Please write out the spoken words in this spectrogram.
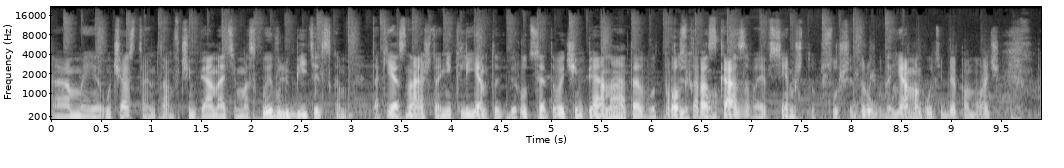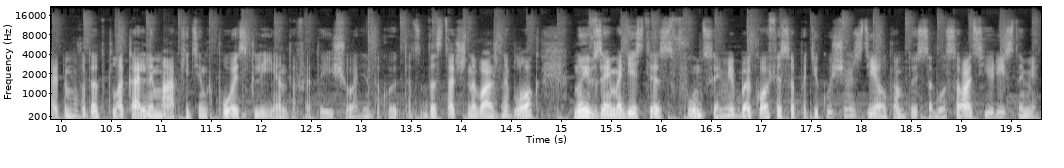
а мы участвуем там в чемпионате Москвы в любительском, так я знаю, что они клиентов берут с этого чемпионата, вот просто Легко. рассказывая всем, что, слушай, друг, да я могу тебе помочь. Поэтому вот этот локальный маркетинг, поиск клиентов, это еще один такой достаточно важный блок. Ну и взаимодействие с функциями бэк-офиса по текущим сделкам, то есть согласовать с юристами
